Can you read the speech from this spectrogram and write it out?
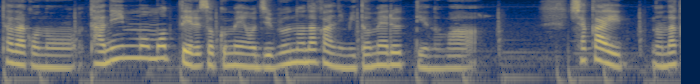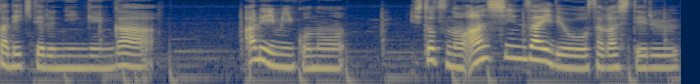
ただこの他人も持っている側面を自分の中に認めるっていうのは、社会の中で生きてる人間が、ある意味この一つの安心材料を探している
